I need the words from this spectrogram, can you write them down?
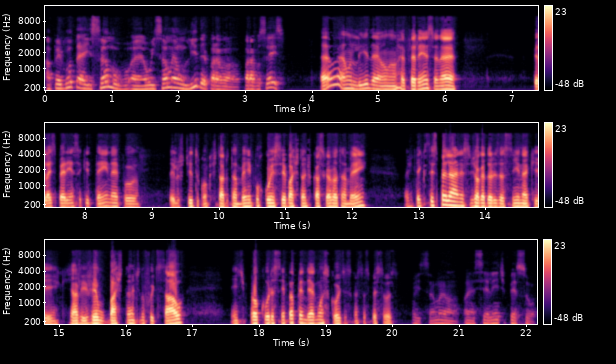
A pergunta é, Isamo, é, o Isamo é um líder para, para vocês? É, é um líder, é uma referência, né? Pela experiência que tem, né? Por, pelos títulos conquistados também, por conhecer bastante o Cascavel também. A gente tem que se espelhar nesses jogadores assim, né? Que, que já viveu bastante no futsal. A gente procura sempre aprender algumas coisas com essas pessoas. O Isamo é uma, uma excelente pessoa.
